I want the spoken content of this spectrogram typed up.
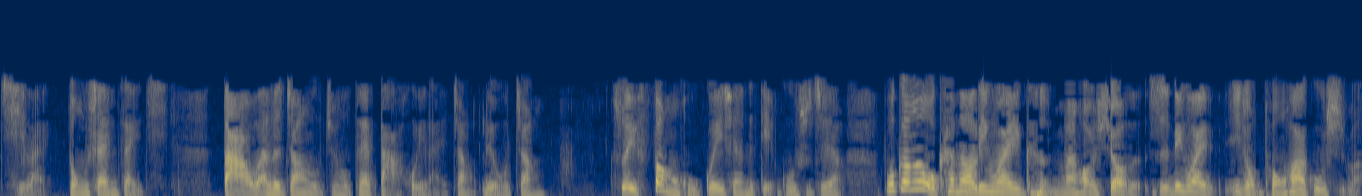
起来，东山再起，打完了张鲁之后再打回来，这样刘璋。所以放虎归山的典故是这样。不过刚刚我看到另外一个 蛮好笑的，是另外一种童话故事嘛，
